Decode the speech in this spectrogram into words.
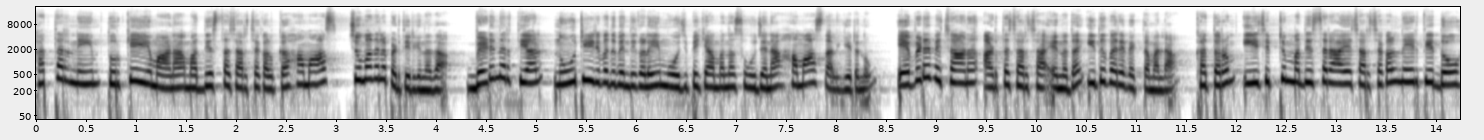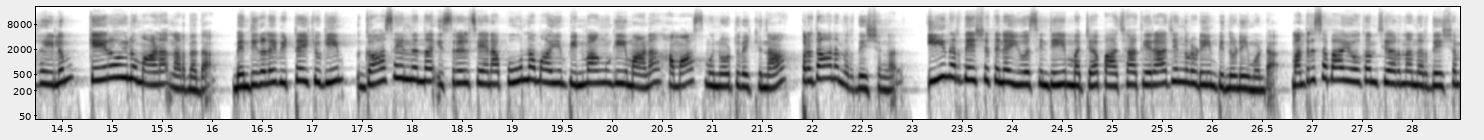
ഖത്തറിനെയും തുർക്കിയെയുമാണ് മധ്യസ്ഥ ചർച്ചകൾക്ക് ഹമാസ് ചുമതലപ്പെടുത്തിയിരിക്കുന്നത്. വെടിനിർത്തിയാൽ നൂറ്റി ഇരുപത് ബന്ദികളെയും മോചിപ്പിക്കാമെന്ന സൂചന ഹമാസ് നൽകിയിരുന്നു. എവിടെ വെച്ചാണ് അടുത്ത ചർച്ച എന്നത് ഇതുവരെ വ്യക്തമല്ല. ഖത്തറും ഈജിപ്തും മധ്യസ്ഥരായ ചർച്ചകൾ നേരത്തെ ദോഹയിലും കെയ്റോയിലുമാണ് നടന്നത്. ബന്ദികളെ വിട്ടയക്കുകയും ഗാസയിൽ നിന്ന് ഇസ്രയേൽ സേന പൂർണമായും പിൻവാങ്ങുകയുമാണ് ഹമാസ് മുന്നോട്ട് വയ്ക്കുന്ന പ്രധാന നിർദ്ദേശങ്ങൾ. ഈ നിർദ്ദേശത്തിന് യു എസിന്റെയും മറ്റ് പാശ്ചാത്യ രാജ്യങ്ങളുടെയും പിന്തുണയുമുണ്ട്. മന്ത്രിസഭാ യോഗം ചേർന്ന നിർദ്ദേശം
